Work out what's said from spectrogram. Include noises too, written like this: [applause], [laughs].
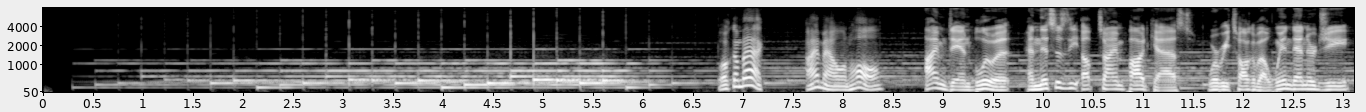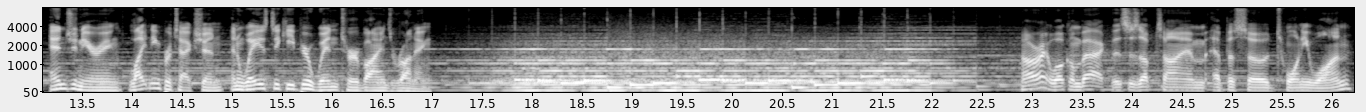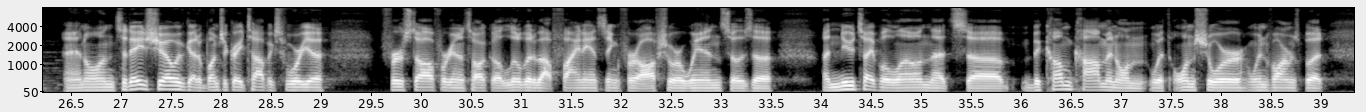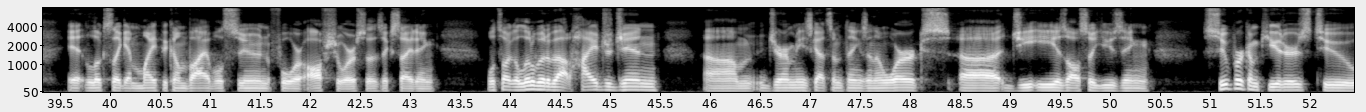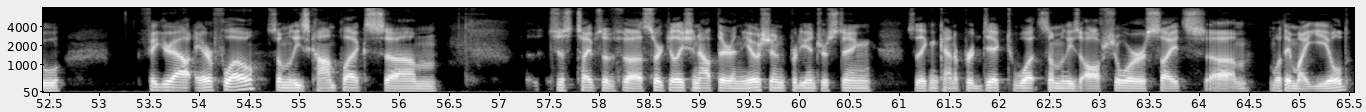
Welcome back. I'm Allen Hall. I'm Dan Blewett, and this is the Uptime Podcast, where we talk about wind energy, engineering, lightning protection, and ways to keep your wind turbines running. All right, welcome back. This is Uptime episode 21. And on today's show, we've got a bunch of great topics for you. First off, we're going to talk a little bit about financing for offshore wind. So there's a, a new type of loan that's uh, become common on with onshore wind farms, but it looks like it might become viable soon for offshore. So it's exciting. We'll talk a little bit about hydrogen. Um, Germany's got some things in the works. Uh, GE is also using supercomputers to figure out airflow, some of these complex um, just types of uh, circulation out there in the ocean. Pretty interesting. So they can kind of predict what some of these offshore sites, um, what they might yield.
